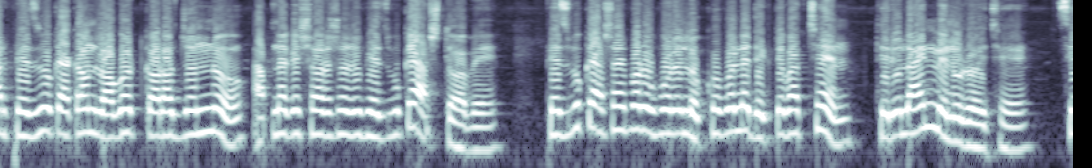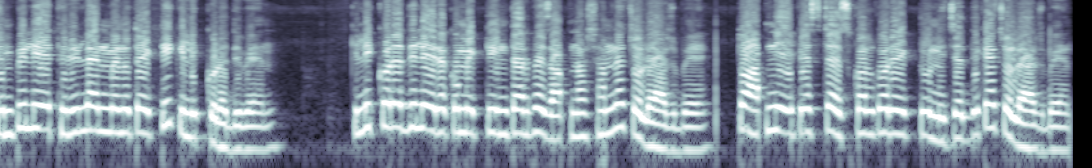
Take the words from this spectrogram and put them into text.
আর ফেসবুক অ্যাকাউন্ট লগ আউট করার জন্য আপনাকে সরাসরি ফেসবুকে আসতে হবে। ফেসবুকে আসার পর উপরে লক্ষ্য করলে দেখতে পাচ্ছেন থ্রি লাইন মেনু রয়েছে। সিম্পলি এই থ্রি লাইন মেনুতে একটি ক্লিক করে দিবেন। ক্লিক করে দিলে এরকম একটি ইন্টারফেস আপনার সামনে চলে আসবে। তো আপনি এই পেজটা স্ক্রল করে একটু নিচের দিকে চলে আসবেন।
